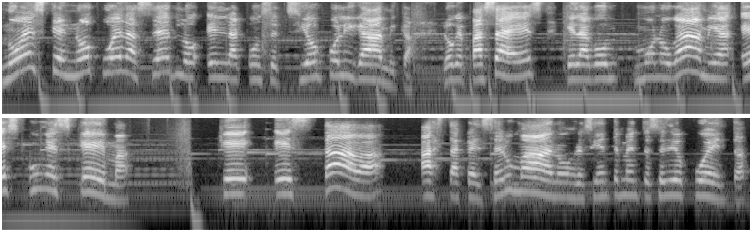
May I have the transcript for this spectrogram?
No es que no pueda hacerlo en la concepción poligámica. Lo que pasa es que la monogamia es un esquema que estaba hasta que el ser humano recientemente se dio cuenta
